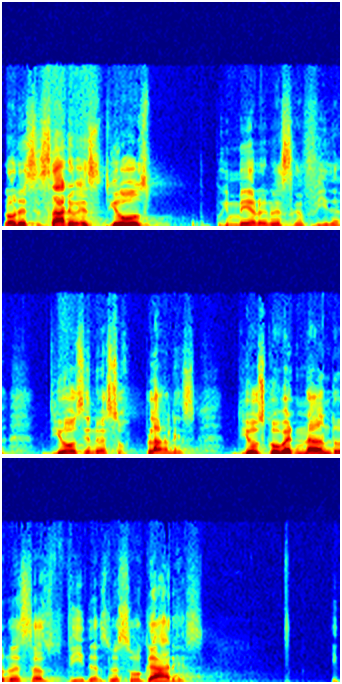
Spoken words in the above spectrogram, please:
Lo necesario es Dios primero en nuestra vida, Dios en nuestros planes, Dios gobernando nuestras vidas, nuestros hogares y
